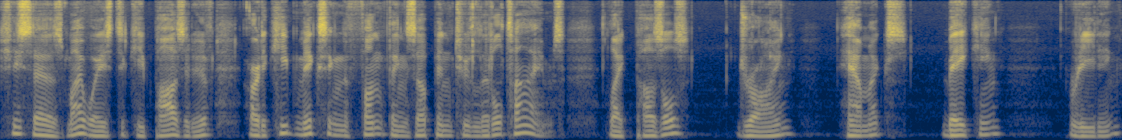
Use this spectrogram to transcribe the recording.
She says, My ways to keep positive are to keep mixing the fun things up into little times, like puzzles, drawing, hammocks, baking, reading,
